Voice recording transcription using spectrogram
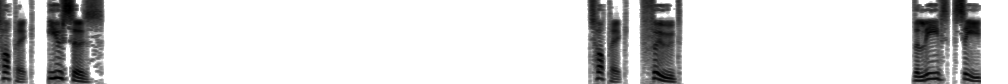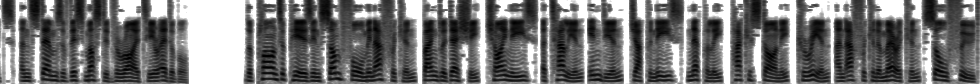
Topic: Uses. Topic: Food. The leaves, seeds, and stems of this mustard variety are edible. The plant appears in some form in African, Bangladeshi, Chinese, Italian, Indian, Japanese, Nepali, Pakistani, Korean, and African American soul food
